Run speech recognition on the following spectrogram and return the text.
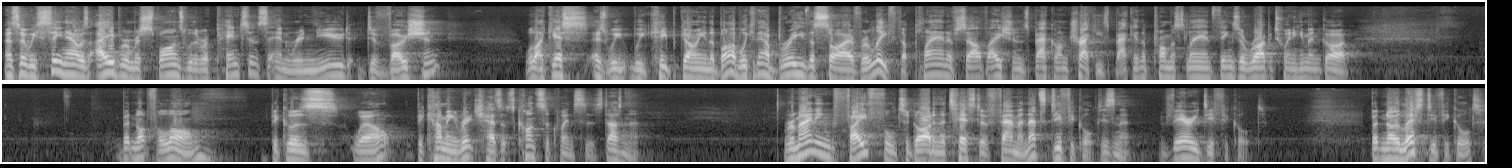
And so we see now as Abram responds with repentance and renewed devotion. Well, I guess as we, we keep going in the Bible, we can now breathe a sigh of relief. The plan of salvation is back on track. He's back in the promised land. Things are right between him and God but not for long because, well, becoming rich has its consequences, doesn't it? Remaining faithful to God in the test of famine, that's difficult, isn't it? Very difficult. But no less difficult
